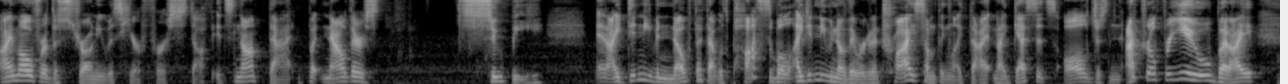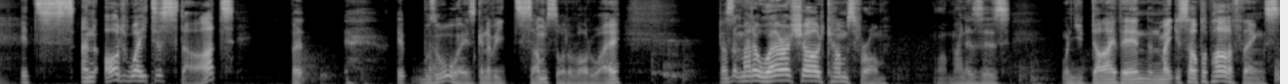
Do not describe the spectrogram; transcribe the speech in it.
I'm over the Strony was here first stuff. It's not that, but now there's Soupy. And I didn't even know that that was possible. I didn't even know they were going to try something like that. And I guess it's all just natural for you, but I. It's an odd way to start, it was always going to be some sort of odd way. Doesn't matter where a child comes from. What matters is when you dive in and make yourself a part of things.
